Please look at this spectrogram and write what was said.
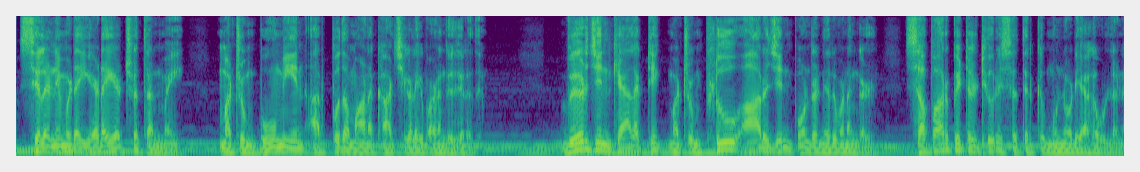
சில நிமிட எடையற்ற தன்மை மற்றும் பூமியின் அற்புதமான காட்சிகளை வழங்குகிறது. விர்ஜின் கேலக்டிக் மற்றும் ப்ளூ ஆரிஜின் போன்ற நிறுவனங்கள் சபார்பிட்டல் டூரிசத்திற்கு முன்னோடியாக உள்ளன.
